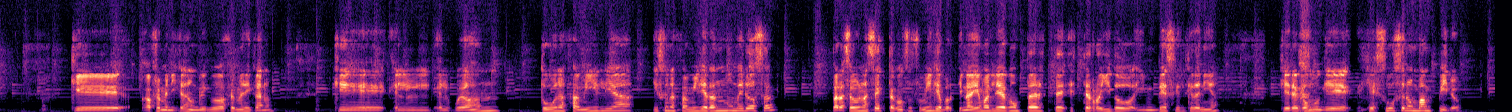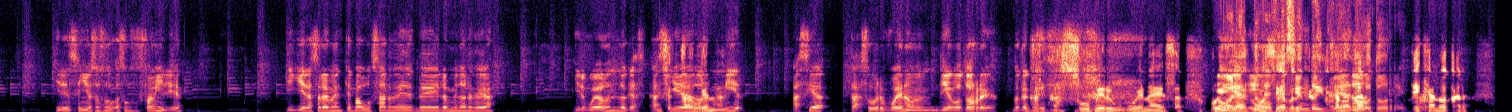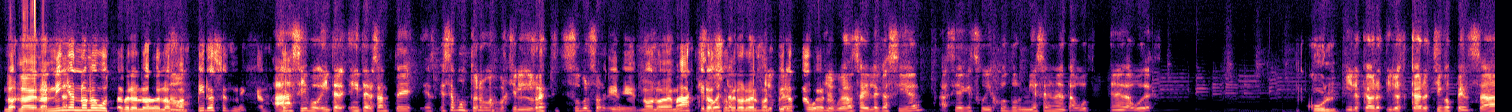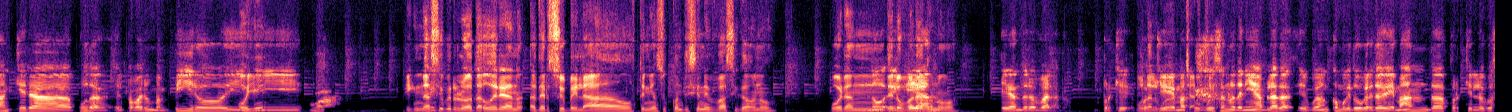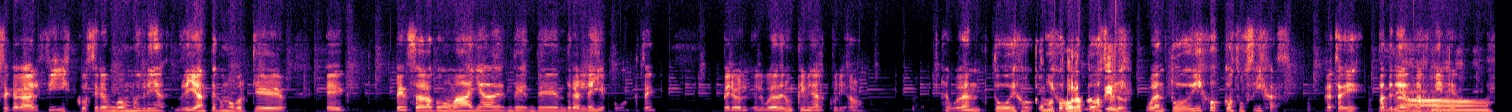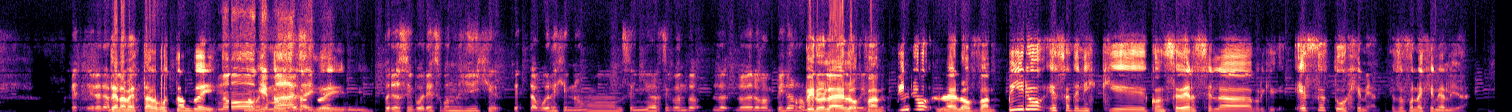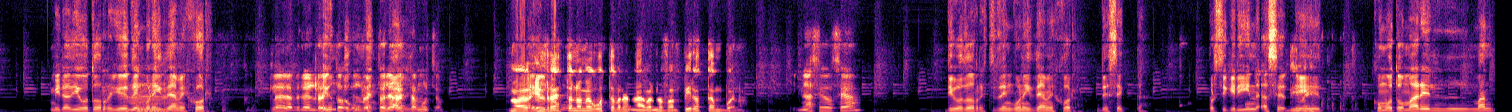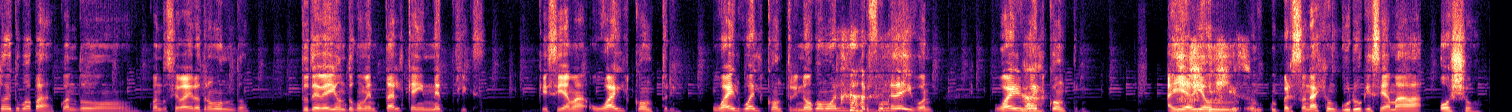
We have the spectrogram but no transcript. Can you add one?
que afroamericano, un gringo afroamericano, que el, el weón tuvo una familia, hizo una familia tan numerosa para hacer una secta con su familia, porque nadie más le iba a comprar este, este rollito imbécil que tenía, que era como que Jesús era un vampiro y le enseñó eso a su, a su familia, y que era solamente para abusar de, de los menores de edad. Y el weón lo que ha- hacía era buena. dormir, hacía, está súper bueno, Diego Torres, lo que Está súper buena esa. Oye, no, ya, ¿cómo se llama? Deja anotar, Diego Torres. deja anotar. No, lo de los niños no me gusta, pero lo de los No. vampiros es- me encanta. Ah, sí, pues inter- interesante es- ese punto nomás, porque el resto es súper Sí, sordido. no, lo demás asqueroso, Supuesta- pero lo del el vampiro está Y el bueno. weón, ¿sabéis lo que hacía? Hacía que sus hijos durmiesen en ataúd, en ataúdes. Cool. Y los cabros, y los cabros chicos pensaban que era, puta, el papá era un vampiro y... Oye. y- Ignacio, Sí. pero los ataúdes eran aterciopelados, tenían sus condiciones básicas o no? ¿O eran No, de los eran- baratos nomás? eran de los baratos. Porque, Puta, porque weón Marcus. Wilson no tenía plata. El weón como que tuvo caleta de demandas porque el loco se cagaba el fisco. Sí, era un weón muy brilla- brillante como porque eh, pensaba como más allá de, de- de- de las leyes, ¿cachai? Pero el, el weón era un criminal curiado. El weón tuvo hijos, Como hijos todos con los todas sus. Weón tuvo hijos con sus hijas. ¿Cachai? Para tener una familia. No, Era Ya no me está gustando ahí. No, me qué mal, ahí. Pero si por eso cuando yo dije, está bueno, dije, no, señor, si cuando lo, lo de los vampiros Pero la de los vampiros, la de los vampiros, esa tenéis que concedérsela, porque eso estuvo genial. Eso fue una genialidad. Mira, Diego Torres, yo tengo una Mm. idea mejor. Claro, pero el resto, el resto le resta mucho. No, el un resto no me gusta para nada, pero los vampiros están buenos. Ignacio, o sea, Diego Torres, te tengo una idea mejor de secta. Por si querían hacer, eh, como tomar el mando de tu papá cuando, cuando se vaya al otro mundo, tú te veías un documental que hay en Netflix que se llama Wild Country. Wild Wild Country, no como el perfume de Avon. Wild. Wild Country. Ahí había un, personaje, un gurú que se llamaba Osho.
